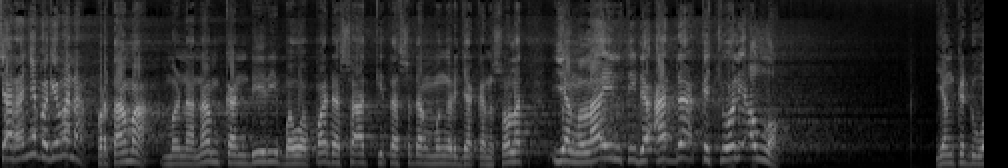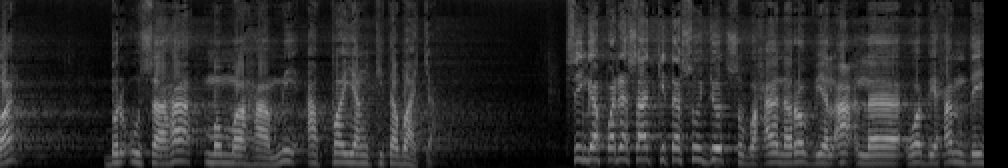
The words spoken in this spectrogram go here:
Caranya bagaimana? Pertama, menanamkan diri bahwa pada saat kita sedang mengerjakan solat, yang lain tidak ada kecuali Allah. Yang kedua, berusaha memahami apa yang kita baca. Sehingga pada saat kita sujud, subhana rabbiyal a'la wa bihamdi,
